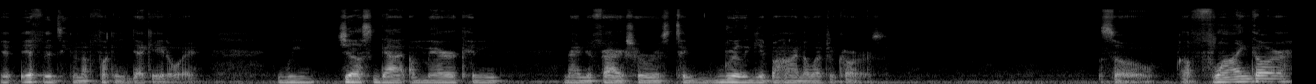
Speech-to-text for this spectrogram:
If, If it's even a fucking decade away. We just got American manufacturers to really get behind electric cars. So, a flying car,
